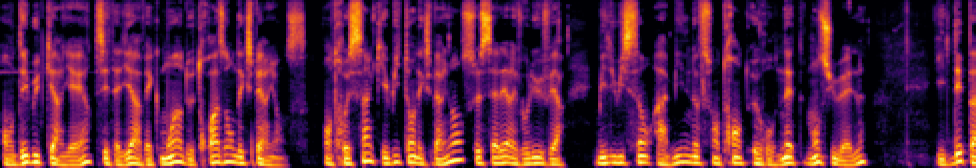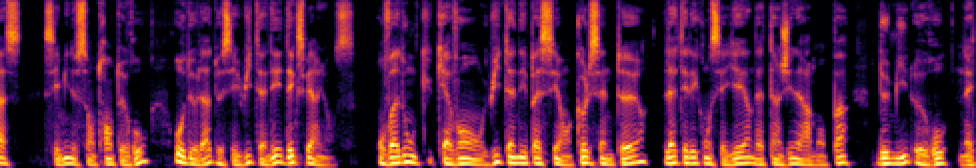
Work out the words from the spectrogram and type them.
en début de carrière, c'est-à-dire avec moins de 3 ans d'expérience. Entre 5 et 8 ans d'expérience, ce salaire évolue vers 1800 à 1930 euros net mensuels. Il dépasse ces 1930 euros au-delà de ces 8 années d'expérience. On voit donc qu'avant 8 années passées en call center, la téléconseillère n'atteint généralement pas 2000 euros net.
